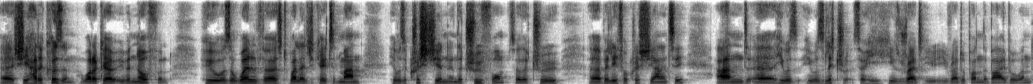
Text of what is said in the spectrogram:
uh, she had a cousin, Waraka ibn Nawfal, who was a well versed, well educated man he was a Christian in the true form, so the true uh, belief of Christianity, and uh, he was he was literate, so he he was read. He, he read up on the Bible and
